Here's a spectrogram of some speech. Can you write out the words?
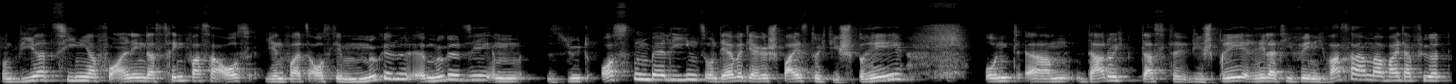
Und wir ziehen ja vor allen Dingen das Trinkwasser aus, jedenfalls aus dem Müggel, äh, Müggelsee im Südosten Berlins und der wird ja gespeist durch die Spree. Und ähm, dadurch, dass die Spree relativ wenig Wasser immer weiterführt,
